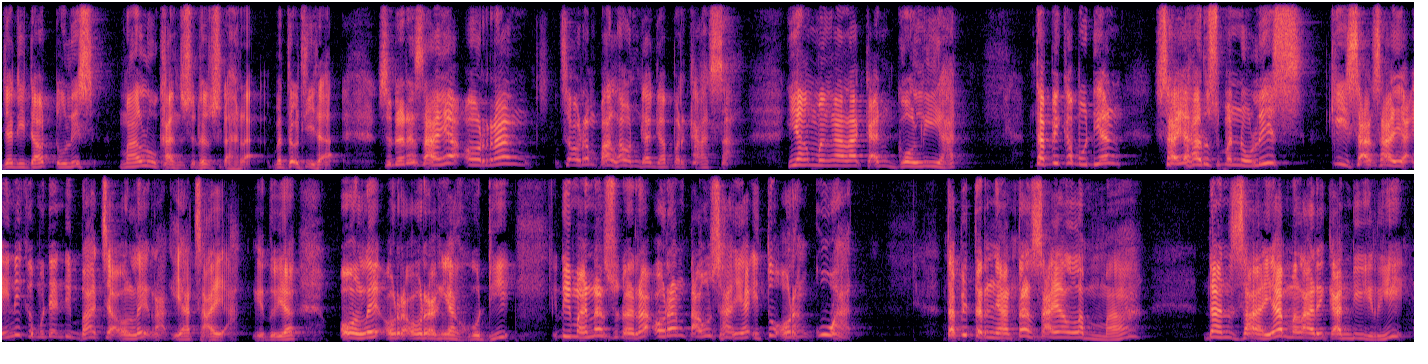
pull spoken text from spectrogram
jadi Daud tulis malu kan saudara-saudara, betul tidak? Saudara saya orang seorang pahlawan gagah perkasa yang mengalahkan Goliat. Tapi kemudian saya harus menulis kisah saya ini kemudian dibaca oleh rakyat saya gitu ya. Oleh orang-orang Yahudi di mana saudara orang tahu saya itu orang kuat. Tapi ternyata saya lemah dan saya melarikan diri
